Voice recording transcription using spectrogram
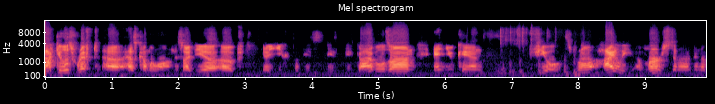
Oculus Rift uh, has come along. This idea of you know you these, these goggles on and you can feel strong, highly immersed in a, in a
